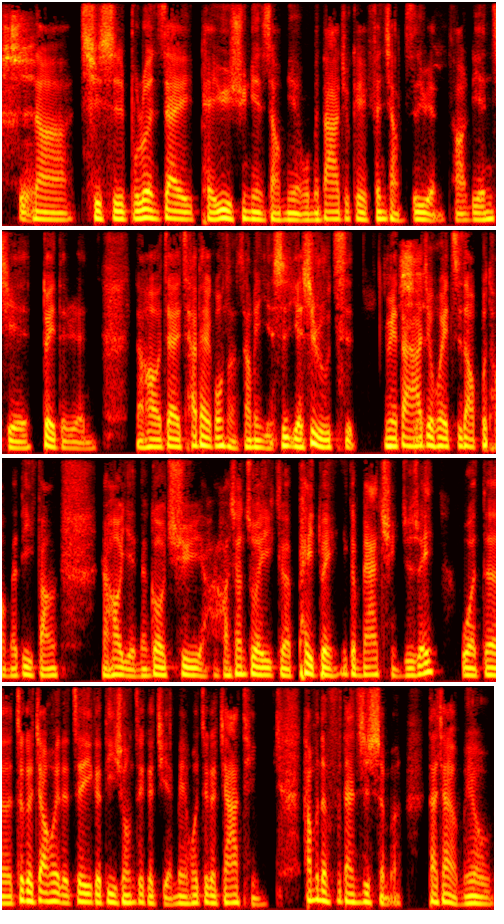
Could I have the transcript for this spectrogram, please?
是，那其实不论在培育训练上面，我们大家就可以分享资源啊，连接对的人，然后在拆派工厂上面也是也是如此。因为大家就会知道不同的地方，然后也能够去好像做一个配对，一个 matching，就是说，诶，我的这个教会的这一个弟兄、这个姐妹或这个家庭，他们的负担是什么？大家有没有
